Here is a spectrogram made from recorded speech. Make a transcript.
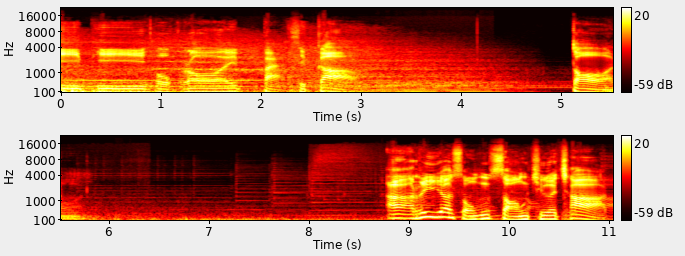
EP 689 ตอนอริยสงฆ์สองเชื้อชาติ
